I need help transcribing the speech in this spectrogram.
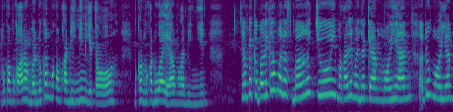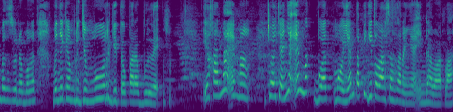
muka muka orang Bandung kan muka muka dingin gitu. Bukan muka dua ya muka dingin. Nyampe ke Bali kan panas banget cuy. Makanya banyak yang moyan. Aduh moyan bahasa Sunda banget. Banyak yang berjemur gitu para bule ya karena emang cuacanya enak buat moyan tapi gitulah suasananya. Indah banget lah.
